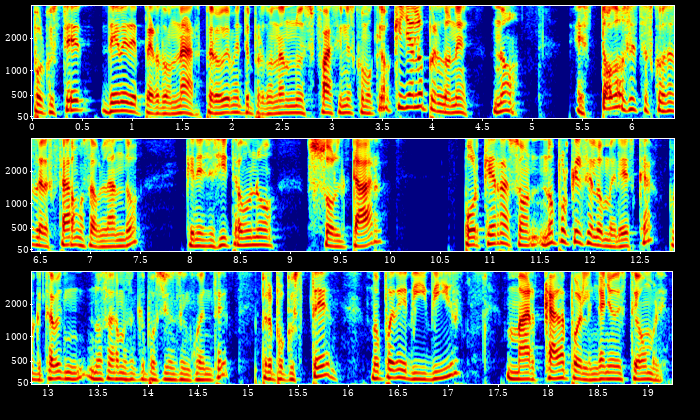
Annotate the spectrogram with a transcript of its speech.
porque usted debe de perdonar, pero obviamente perdonar no es fácil, no es como que, ok, ya lo perdoné. No, es todas estas cosas de las que estábamos hablando que necesita uno soltar. ¿Por qué razón? No porque él se lo merezca, porque tal vez no sabemos en qué posición se encuentre, pero porque usted no puede vivir marcada por el engaño de este hombre.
